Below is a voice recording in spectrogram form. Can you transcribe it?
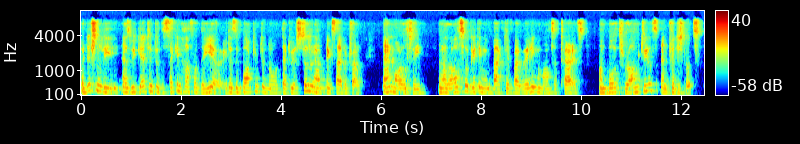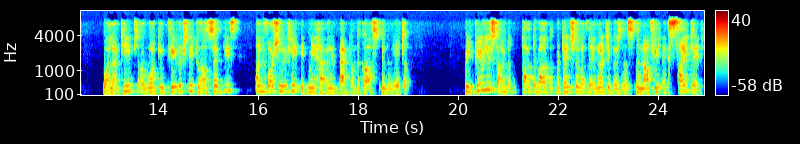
Additionally, as we get into the second half of the year, it is important to note that we are still ramping Cybertruck and Model 3 and are also getting impacted by varying amounts of tariffs on both raw materials and finished goods. While our teams are working feverishly to offset these, unfortunately, it may have an impact on the cost in the near term. We previously talked about the potential of the energy business and now feel excited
